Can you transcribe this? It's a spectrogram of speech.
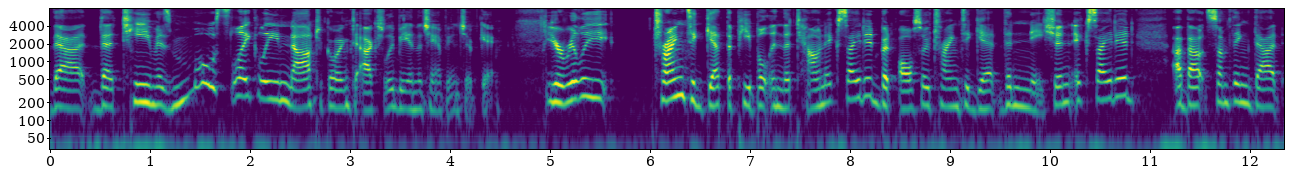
that the team is most likely not going to actually be in the championship game. You're really trying to get the people in the town excited, but also trying to get the nation excited about something that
